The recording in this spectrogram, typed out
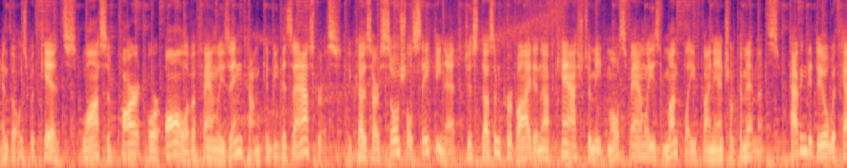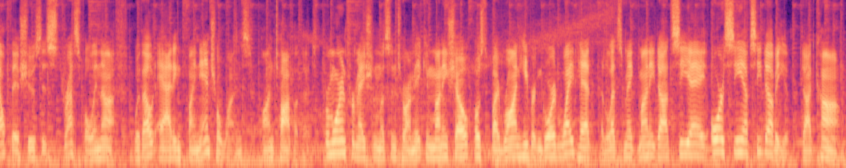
and those with kids. Loss of part or all of a family's income can be disastrous because our social safety net just doesn't provide enough cash to meet most families' monthly financial commitments. Having to deal with health issues is stressful enough without adding financial ones on top of it. For more information, listen to our Making Money show hosted by Ron Hebert and Gord Whitehead at letsmakemoney.ca or cfcw.com.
